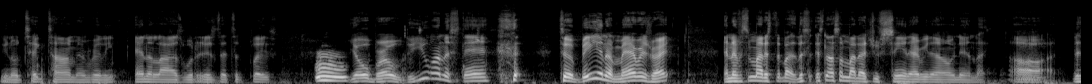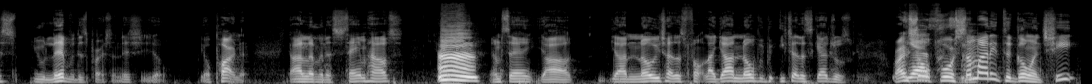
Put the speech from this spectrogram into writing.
you know take time and really analyze what it is that took place. Yo, bro, do you understand? to be in a marriage, right? And if somebody step it's not somebody that you've seen every now and then. Like, uh, this you live with this person. This is your your partner. Y'all live in the same house. You know uh-huh. what I'm saying y'all y'all know each other's phone. Like y'all know each other's schedules, right? Yes. So for somebody to go and cheat,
